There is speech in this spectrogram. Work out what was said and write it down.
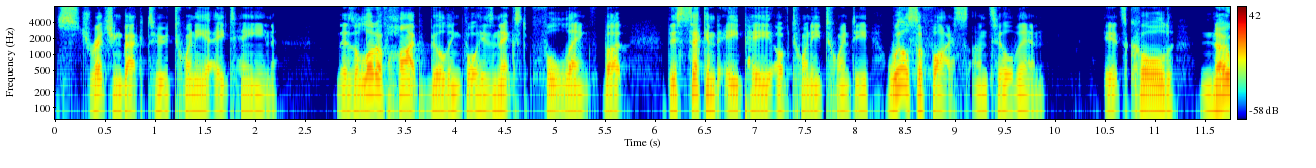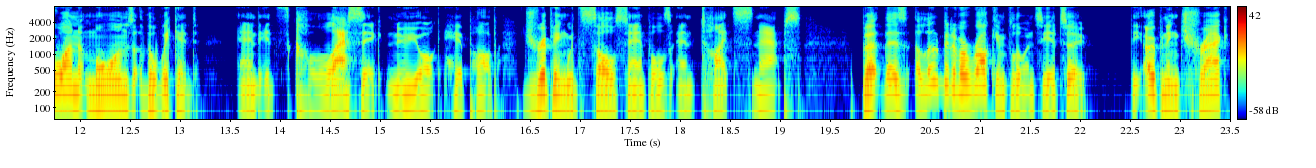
stretching back to 2018. There's a lot of hype building for his next full length, but this second EP of 2020 will suffice until then. It's called No One Mourns the Wicked, and it's classic New York hip hop, dripping with soul samples and tight snaps. But there's a little bit of a rock influence here too. The opening track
